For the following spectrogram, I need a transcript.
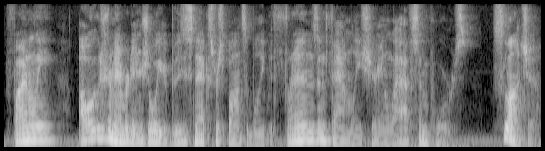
Finally, always remember to enjoy your boozy snacks responsibly with friends and family sharing laughs and pours. Sláinte.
